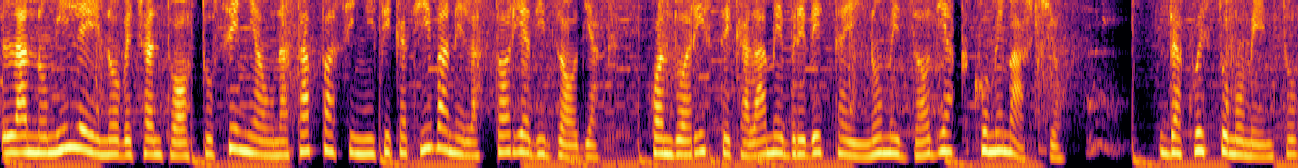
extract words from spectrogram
L'anno 1908 segna una tappa significativa nella storia di Zodiac, quando Ariste Calame brevetta il nome Zodiac come marchio. Da questo momento,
